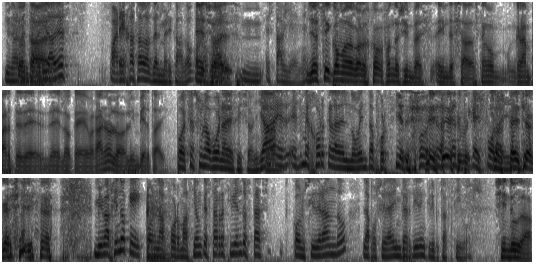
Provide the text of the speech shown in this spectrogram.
y unas Total. rentabilidades parejas a las del mercado, con Eso lo cual es. mm, está bien. ¿eh? Yo estoy cómodo con los fondos indexados. Tengo gran parte de, de lo que gano, lo, lo invierto ahí. Pues es una buena decisión. Ya Ah. es, es mejor que la del 90% de la gente que hay por ahí. Sospecho que sí. Me imagino que con la formación que estás recibiendo estás considerando la posibilidad de invertir en criptoactivos. Sin duda,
